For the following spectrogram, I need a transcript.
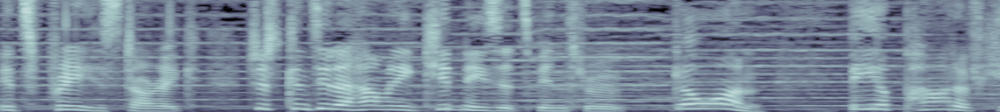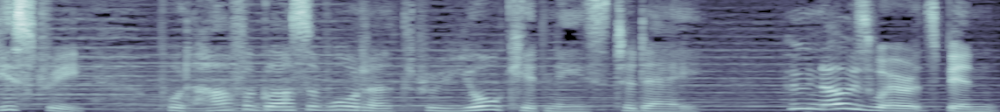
It's prehistoric. Just consider how many kidneys it's been through. Go on. Be a part of history. Put half a glass of water through your kidneys today. Who knows where it's been?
